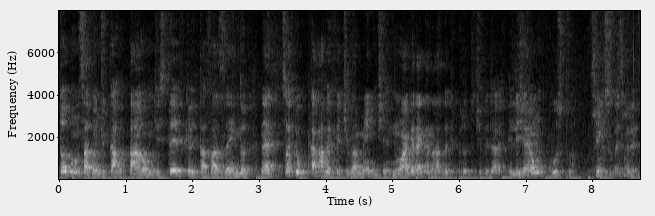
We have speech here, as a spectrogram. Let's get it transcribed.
Todo mundo sabe onde o carro está, onde esteve, o que ele está fazendo, né? Só que o carro efetivamente não agrega nada de produtividade. Ele já é um custo fixo da empresa.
